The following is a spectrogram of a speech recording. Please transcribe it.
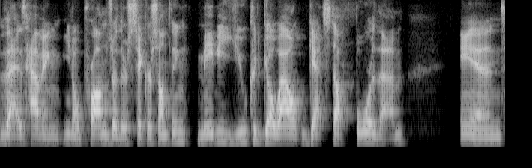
that is having, you know, problems or they're sick or something, maybe you could go out, get stuff for them. And,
